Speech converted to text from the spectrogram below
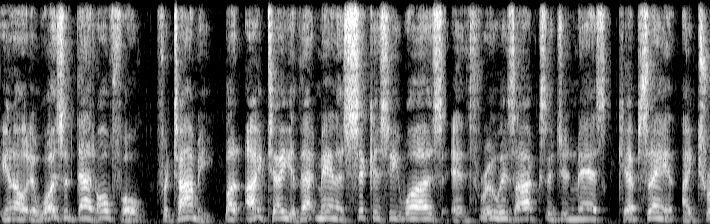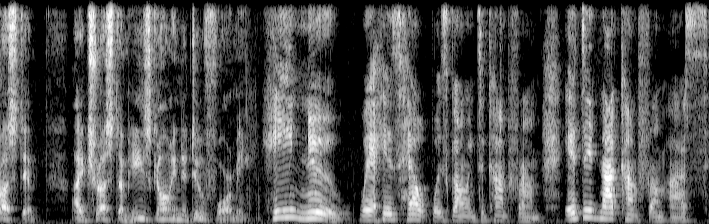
you know, it wasn't that hopeful for Tommy. But I tell you, that man, as sick as he was, and through his oxygen mask, kept saying, I trust him. I trust him. He's going to do for me. He knew where his help was going to come from. It did not come from us.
